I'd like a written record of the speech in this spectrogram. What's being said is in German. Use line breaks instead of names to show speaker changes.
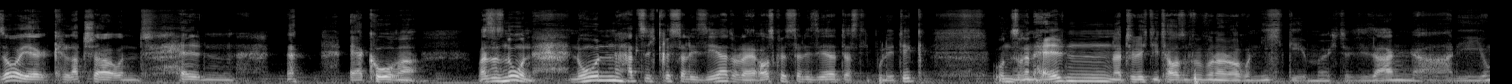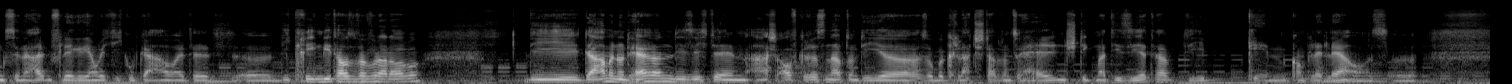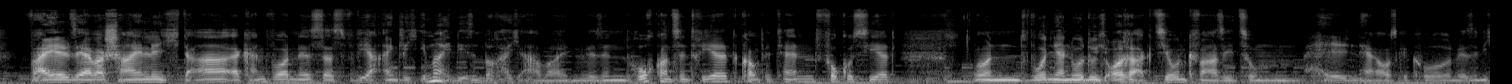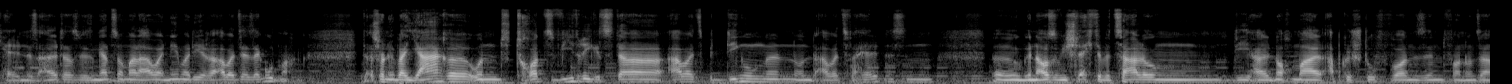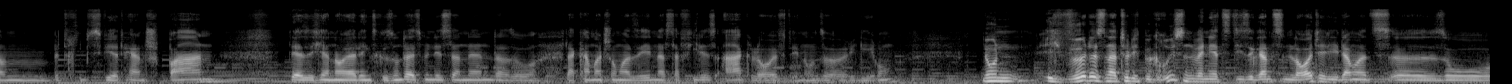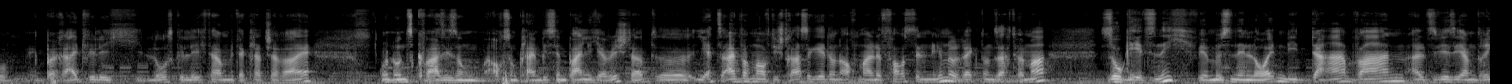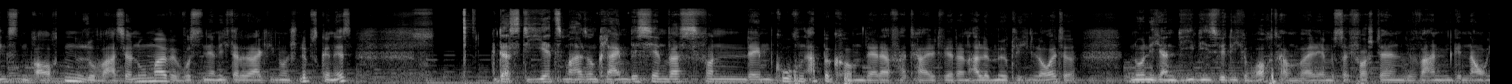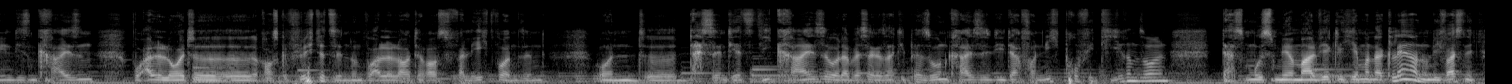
So, ihr Klatscher und Helden, Erkora. Was ist nun? Nun hat sich kristallisiert oder herauskristallisiert, dass die Politik unseren Helden natürlich die 1500 Euro nicht geben möchte. Sie sagen, ja, die Jungs in der Altenpflege, die haben richtig gut gearbeitet, äh, die kriegen die 1500 Euro. Die Damen und Herren, die sich den Arsch aufgerissen habt und die ihr so beklatscht habt und zu Helden stigmatisiert habt, die gehen komplett leer aus. Weil sehr wahrscheinlich da erkannt worden ist, dass wir eigentlich immer in diesem Bereich arbeiten. Wir sind hochkonzentriert, kompetent, fokussiert und wurden ja nur durch eure Aktion quasi zum Helden herausgekoren. Wir sind nicht Helden des Alters, wir sind ganz normale Arbeitnehmer, die ihre Arbeit sehr, sehr gut machen. Das schon über Jahre und trotz widrigster Arbeitsbedingungen und Arbeitsverhältnissen, äh, genauso wie schlechte Bezahlungen, die halt nochmal abgestuft worden sind von unserem Betriebswirt Herrn Spahn, der sich ja neuerdings Gesundheitsminister nennt. Also da kann man schon mal sehen, dass da vieles arg läuft in unserer Regierung. Nun, ich würde es natürlich begrüßen, wenn jetzt diese ganzen Leute, die damals äh, so bereitwillig losgelegt haben mit der Klatscherei und uns quasi so auch so ein klein bisschen peinlich erwischt habt, äh, jetzt einfach mal auf die Straße geht und auch mal eine Faust in den Himmel reckt und sagt, hör mal, so geht's nicht. Wir müssen den Leuten, die da waren, als wir sie am dringendsten brauchten, so war es ja nun mal, wir wussten ja nicht, dass das eigentlich nur ein Schnipskin ist, dass die jetzt mal so ein klein bisschen was von dem Kuchen abbekommen, der da verteilt wird an alle möglichen Leute. Nur nicht an die, die es wirklich gebraucht haben, weil ihr müsst euch vorstellen, wir waren genau in diesen Kreisen, wo alle Leute äh, raus geflüchtet sind und wo alle Leute raus verlegt worden sind. Und äh, das sind jetzt die Kreise oder besser gesagt die Personenkreise, die davon nicht profitieren sollen. Das muss mir mal wirklich jemand erklären. Und ich weiß nicht,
